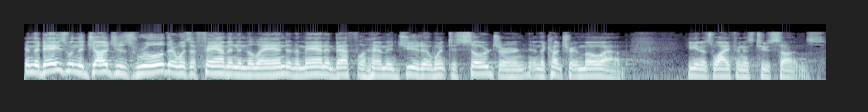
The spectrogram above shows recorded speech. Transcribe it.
In the days when the judges ruled, there was a famine in the land, and a man in Bethlehem in Judah went to sojourn in the country of Moab, he and his wife and his two sons.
